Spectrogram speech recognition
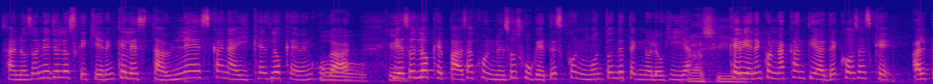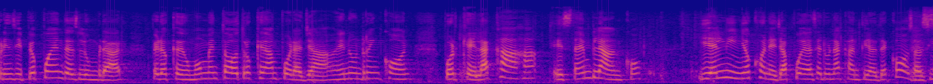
O sea, no son ellos los que quieren que le establezcan ahí qué es lo que deben jugar. Y eso es lo que pasa con esos juguetes con un montón de tecnología Así que es. vienen con una cantidad de cosas que al principio pueden deslumbrar, pero que de un momento a otro quedan por allá en un rincón porque la caja está en blanco y el niño con ella puede hacer una cantidad de cosas y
